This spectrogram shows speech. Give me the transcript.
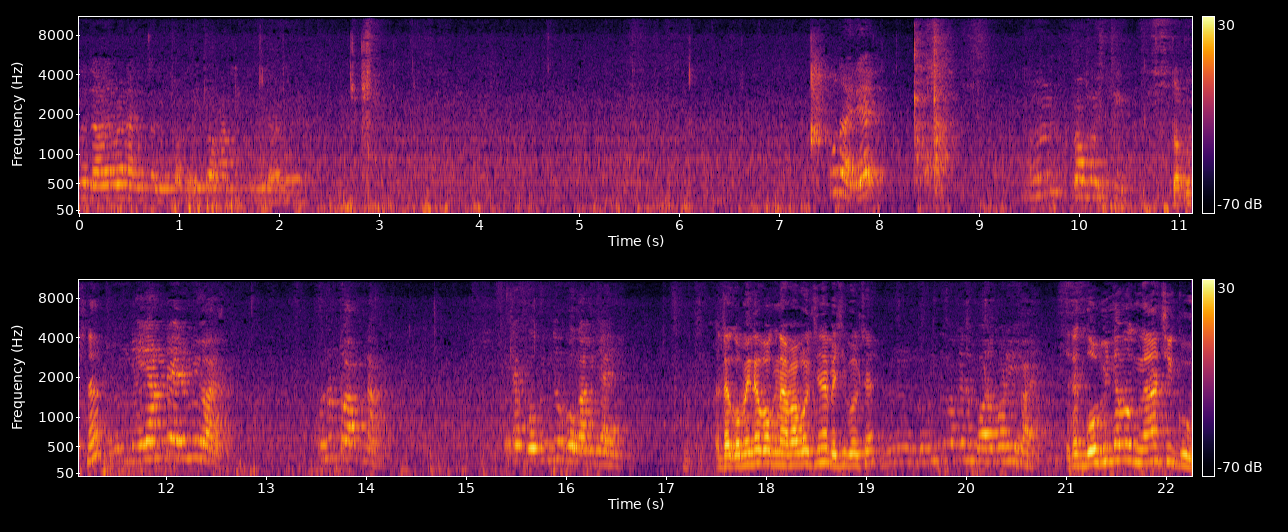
তো যাওয়া যাবে না আমি তাহলে টক এই টক আমি যাওয়া যাবে। কোথায় রে? হুম, টক মিষ্টি। টক মিষ্টি না? এই আমটা এরমই হয়। কোনো টক না। এটা গোবিন্দ ভোগ আমি জানি। এটা গোবিন্দভোগ না আবার বলছি না বেশি বলছে? হুম, গোবিন্দ ভোগ বড় বড়ই হয়। এটা গোবিন্দভোগ না চিকু।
